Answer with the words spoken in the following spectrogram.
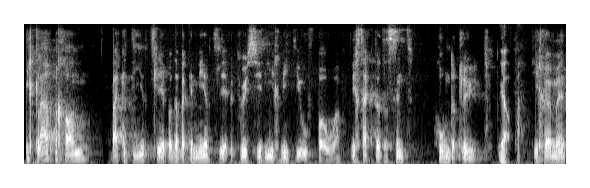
Ich glaube, man kann wegen dir zu lieb oder wegen mir zu lieb eine gewisse Reichweite aufbauen. Ich sage dir, das sind 100 Leute. Ja. Die kommen,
